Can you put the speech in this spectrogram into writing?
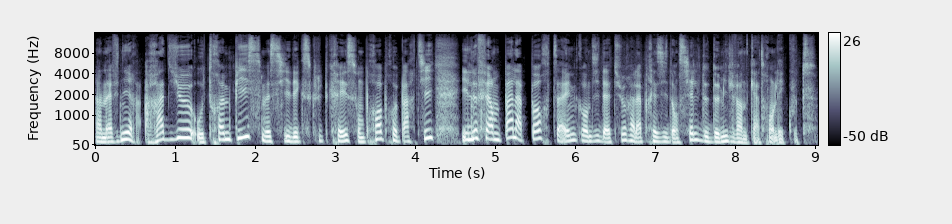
un avenir radieux au Trumpisme s'il exclut de créer son propre parti. Il ne ferme pas la porte à une candidature à la présidentielle de 2024. On l'écoute.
